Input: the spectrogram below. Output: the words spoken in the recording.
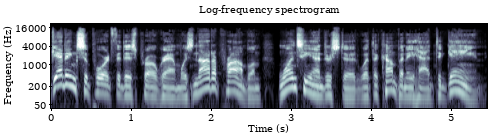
Getting support for this program was not a problem once he understood what the company had to gain.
